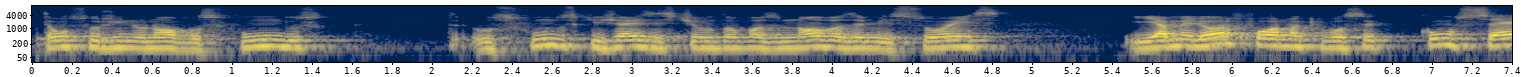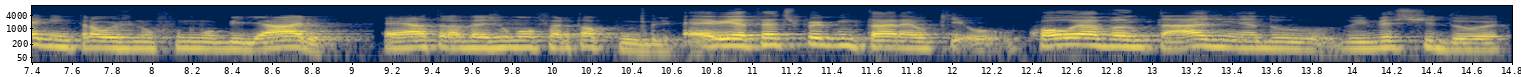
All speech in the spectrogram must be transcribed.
estão surgindo novos fundos, os fundos que já existiam estão fazendo novas emissões, e a melhor forma que você consegue entrar hoje no fundo imobiliário é através de uma oferta pública. É, eu ia até te perguntar, né, o que, qual é a vantagem né, do, do investidor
